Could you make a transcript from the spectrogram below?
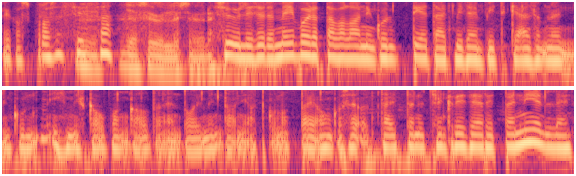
rikosprosessissa. Mm, ja syyllisyyden. Syyllisyyden. Me ei voida tavallaan niin kuin tietää, että miten pitkään semmoinen niin kuin ihmiskaupan kaltainen toiminta on jatkunut tai onko se täyttänyt sen kriteerit tai niin edelleen.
